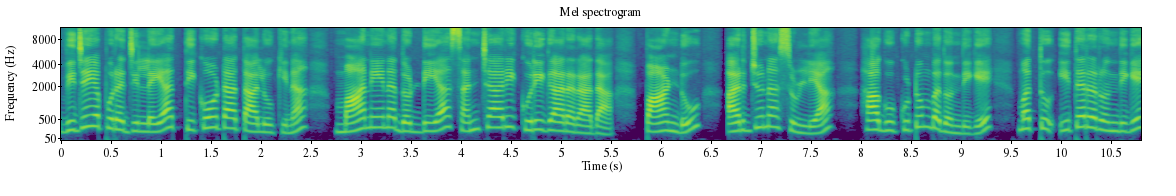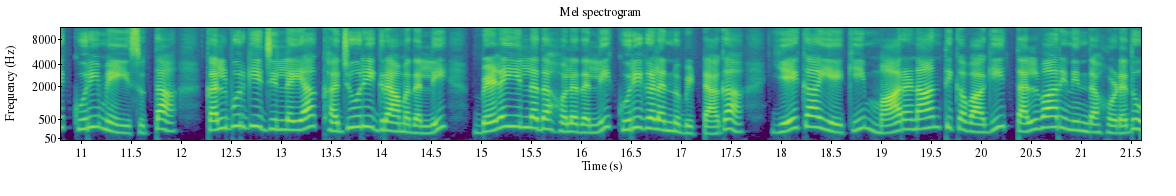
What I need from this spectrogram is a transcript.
ವಿಜಯಪುರ ಜಿಲ್ಲೆಯ ತಿಕೋಟಾ ತಾಲೂಕಿನ ಮಾನೇನದೊಡ್ಡಿಯ ಸಂಚಾರಿ ಕುರಿಗಾರರಾದ ಪಾಂಡು, ಅರ್ಜುನ ಸುಳ್ಯ ಹಾಗೂ ಕುಟುಂಬದೊಂದಿಗೆ ಮತ್ತು ಇತರರೊಂದಿಗೆ ಕುರಿ ಮೇಯಿಸುತ್ತಾ ಕಲ್ಬುರ್ಗಿ ಜಿಲ್ಲೆಯ ಖಜೂರಿ ಗ್ರಾಮದಲ್ಲಿ ಬೆಳೆಯಿಲ್ಲದ ಹೊಲದಲ್ಲಿ ಕುರಿಗಳನ್ನು ಬಿಟ್ಟಾಗ ಏಕಾಏಕಿ ಮಾರಣಾಂತಿಕವಾಗಿ ತಲ್ವಾರಿನಿಂದ ಹೊಡೆದು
